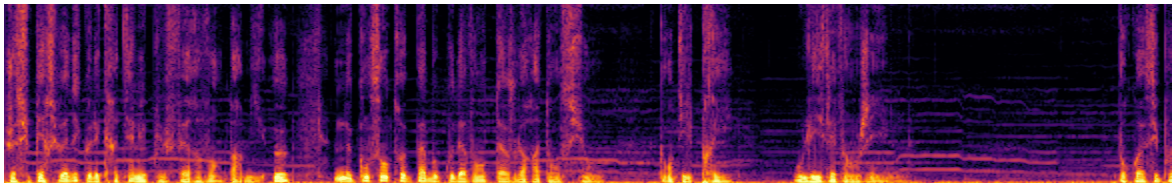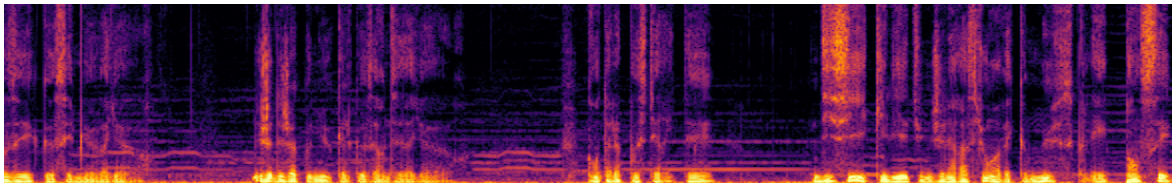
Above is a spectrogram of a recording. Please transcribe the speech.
Je suis persuadé que les chrétiens les plus fervents parmi eux ne concentrent pas beaucoup davantage leur attention quand ils prient ou lisent l'Évangile. Pourquoi supposer que c'est mieux ailleurs? J'ai déjà connu quelques-uns de ces ailleurs. Quant à la postérité, d'ici qu'il y ait une génération avec muscles et pensée,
